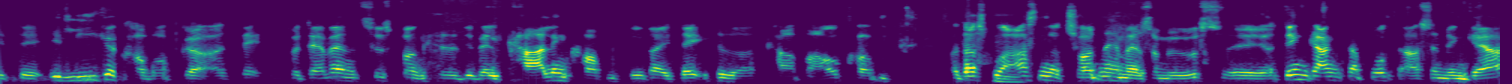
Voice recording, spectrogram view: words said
et, øh, et Liga Cup opgør. På daværende tidspunkt hed det vel Carling Cup, det der i dag hedder Carabao Cup. Og der skulle mm. Arsenal og Tottenham altså mødes. Øh, og dengang, der brugte Arsene Wenger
